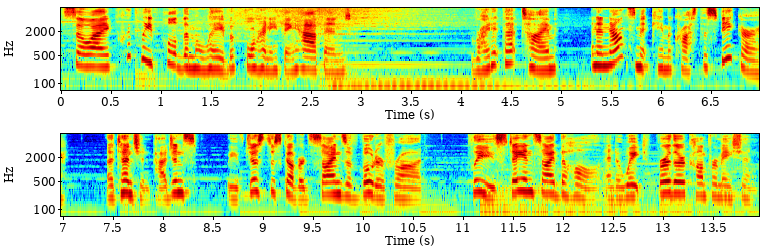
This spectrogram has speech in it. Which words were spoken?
so I quickly pulled them away before anything happened. Right at that time, an announcement came across the speaker. Attention, pageants! We've just discovered signs of voter fraud. Please stay inside the hall and await further confirmation.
